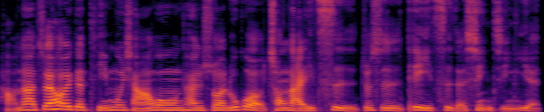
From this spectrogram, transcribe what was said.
好，那最后一个题目想要问问看说，说如果重来一次，就是第一次的性经验，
